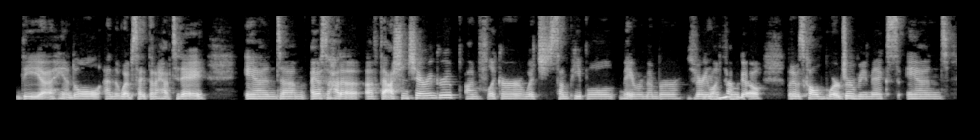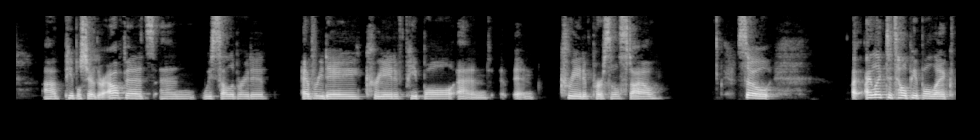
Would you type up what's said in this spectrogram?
the uh, handle and the website that I have today. And um, I also had a, a, fashion sharing group on Flickr, which some people may remember. It was a very mm-hmm. long time ago, but it was called Wardrobe Remix. And uh, people shared their outfits, and we celebrated everyday creative people and, and creative personal style. So I, I like to tell people, like,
